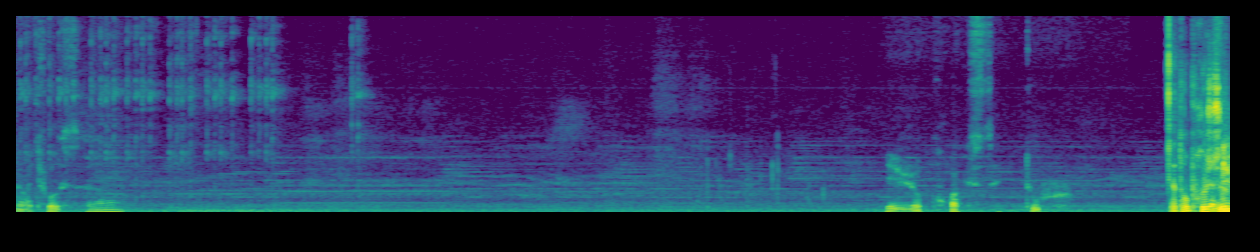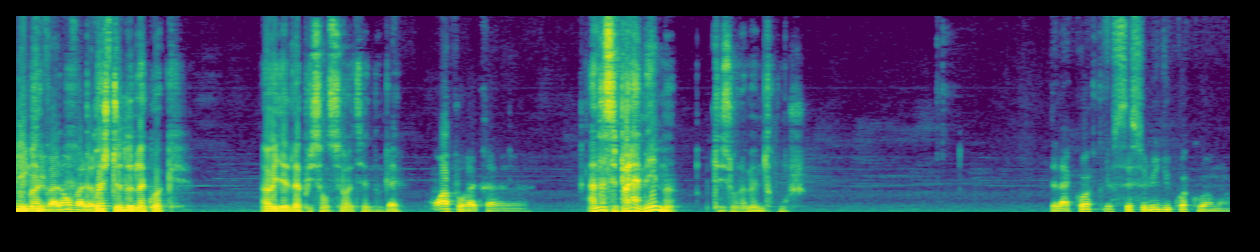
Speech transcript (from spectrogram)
Alors, il faut ça. Et je crois que c'est tout. Attends, pourquoi je, te donne ma... pourquoi je te donne la quack Ah oui, il y a de la puissance sur la tienne. ok. Ouais. Moi, pour être. euh, Ah non, c'est pas la même Putain, Ils ont la même tronche. C'est la C'est celui du quoi quoi, moi.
